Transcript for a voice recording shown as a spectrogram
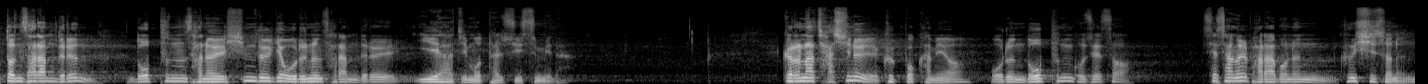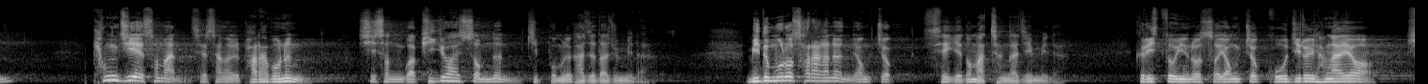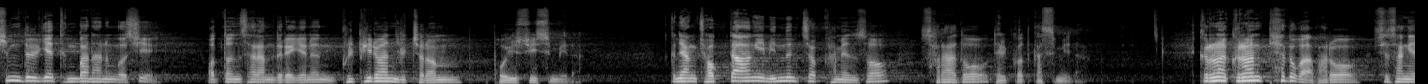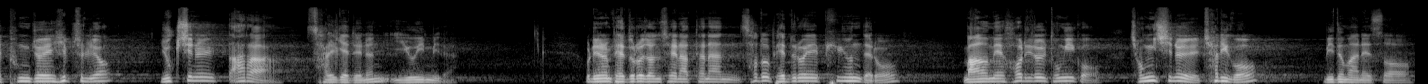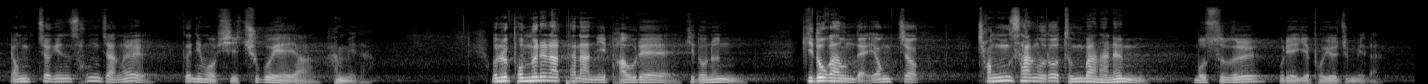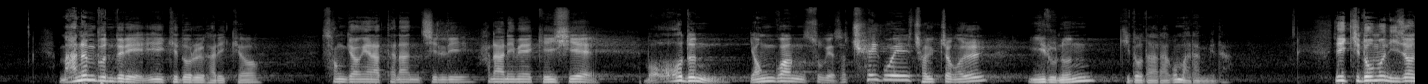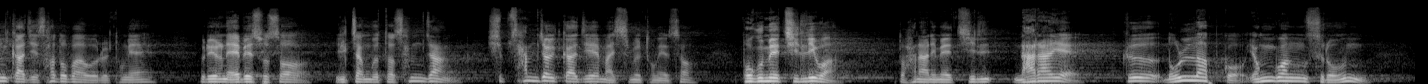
어떤 사람들은 높은 산을 힘들게 오르는 사람들을 이해하지 못할 수 있습니다. 그러나 자신을 극복하며 오른 높은 곳에서 세상을 바라보는 그 시선은 평지에서만 세상을 바라보는 시선과 비교할 수 없는 기쁨을 가져다 줍니다. 믿음으로 살아가는 영적 세계도 마찬가지입니다. 그리스도인으로서 영적 고지를 향하여 힘들게 등반하는 것이 어떤 사람들에게는 불필요한 일처럼 보일 수 있습니다. 그냥 적당히 믿는 척 하면서 살아도 될 것 같습니다. 그러나 그러한 태도가 바로 세상의 풍조에 휩쓸려 육신을 따라 살게 되는 이유입니다. 우리는 베드로 전서에 나타난 사도 베드로의 표현대로 마음의 허리를 동이고 정신을 차리고 믿음 안에서 영적인 성장을 끊임없이 추구해야 합니다. 오늘 본문에 나타난 이 바울의 기도는 기도 가운데 영적 정상으로 등반하는 모습을 우리에게 보여줍니다. 많은 분들이 이 기도를 가리켜 성경에 나타난 진리, 하나님의 계시의 모든 영광 속에서 최고의 절정을 이루는 기도다라고 말합니다. 이 기도문 이전까지 사도 바울을 통해 우리는 에베소서 1장부터 3장 13절까지의 말씀을 통해서 복음의 진리와 또 하나님의 질, 나라의 그 놀랍고 영광스러운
